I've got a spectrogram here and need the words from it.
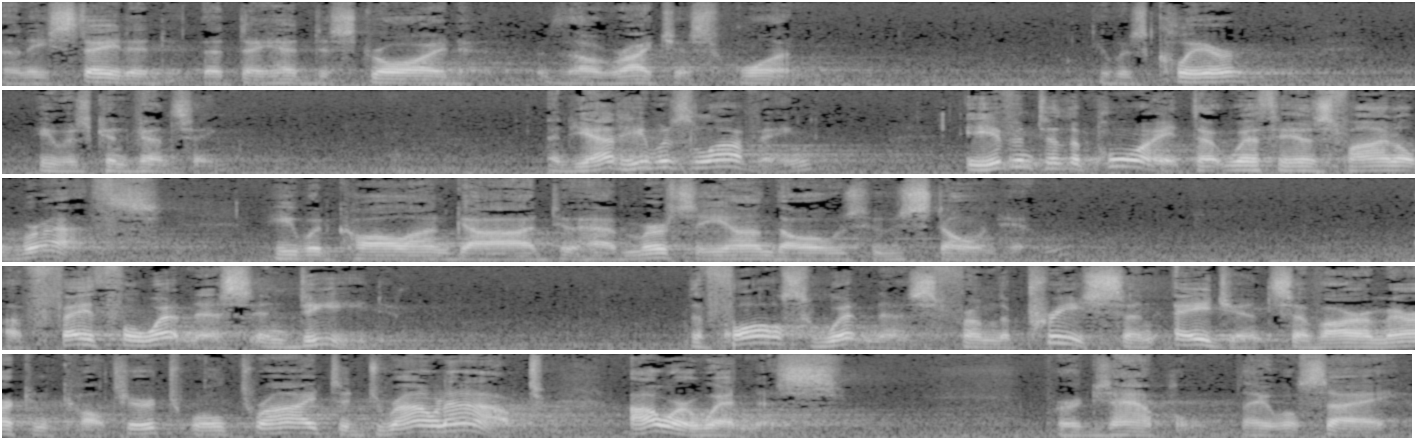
And he stated that they had destroyed the righteous one. He was clear, he was convincing. And yet he was loving even to the point that with his final breaths, he would call on God to have mercy on those who stoned him. A faithful witness indeed. The false witness from the priests and agents of our American culture will try to drown out our witness. For example, they will say,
